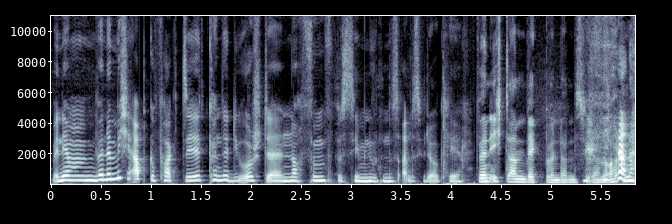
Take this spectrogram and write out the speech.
Wenn, ihr, wenn ihr mich abgepackt seht, könnt ihr die Uhr stellen. Nach fünf bis zehn Minuten ist alles wieder okay. Wenn ich dann weg bin, dann ist wieder in Ordnung.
